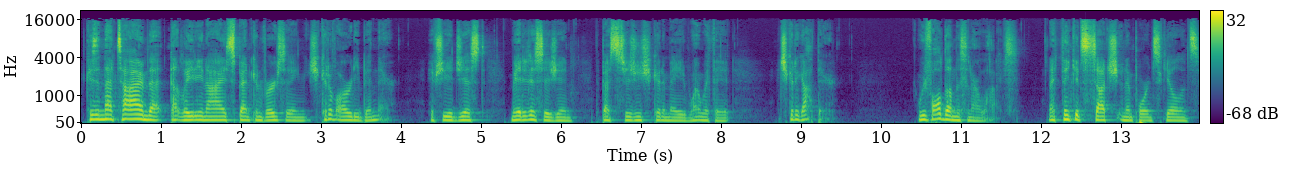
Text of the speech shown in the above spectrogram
Because in that time that that lady and I spent conversing, she could have already been there if she had just made a decision, the best decision she could have made, went with it, and she could have got there. We've all done this in our lives. And I think it's such an important skill. It's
